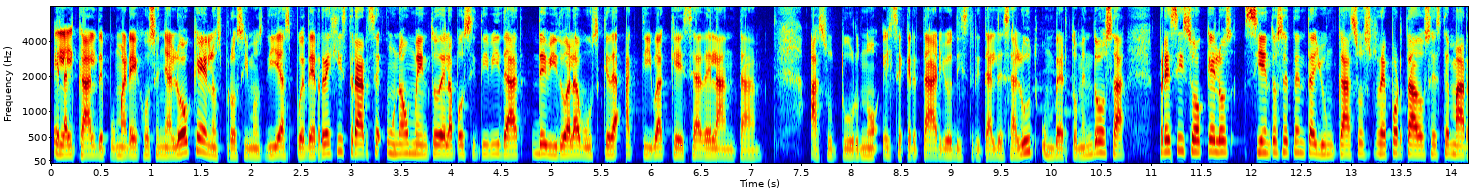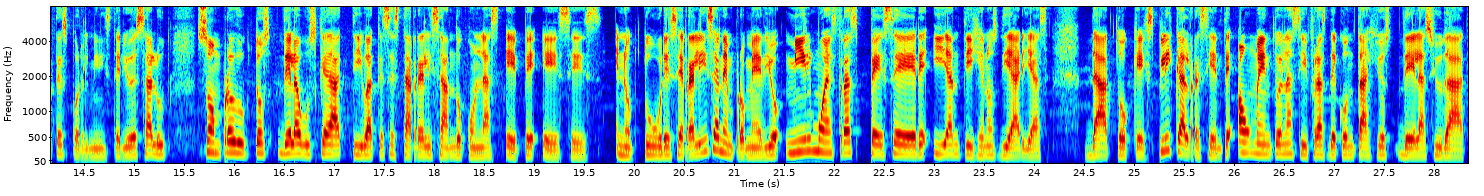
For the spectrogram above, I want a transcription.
El alcalde Pumarejo señaló que en los próximos días puede registrarse un aumento de la positividad debido a la búsqueda activa que se adelanta. A su turno, el secretario distrital de salud, Humberto Mendoza, precisó que los 171 casos reportados este martes por el Ministerio de Salud son productos de la búsqueda activa que se está realizando realizando con las EPS. En octubre se realizan en promedio mil muestras PCR y antígenos diarias, dato que explica el reciente aumento en las cifras de contagios de la ciudad.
